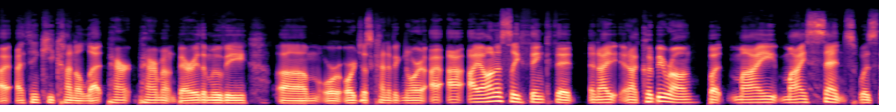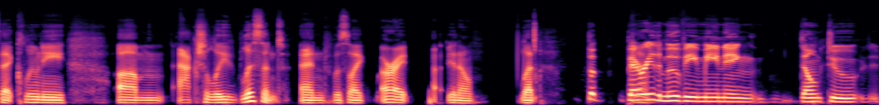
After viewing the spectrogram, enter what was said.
I, I think he kind of let Par- Paramount bury the movie, um, or or just kind of ignore it. I, I, I honestly think that, and I and I could be wrong, but my my sense was that Clooney um, actually listened and was like, all right, uh, you know, let. But bury yeah. the movie, meaning don't do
